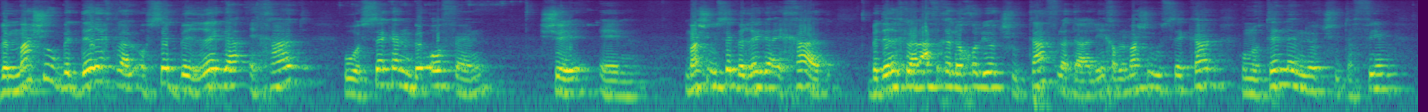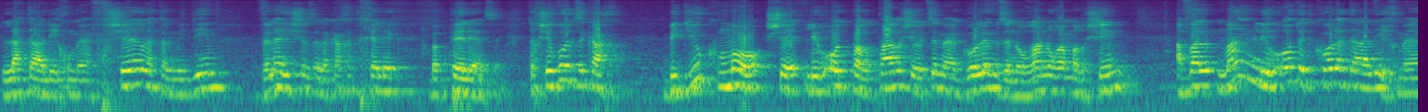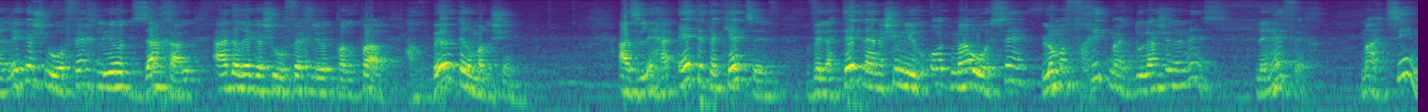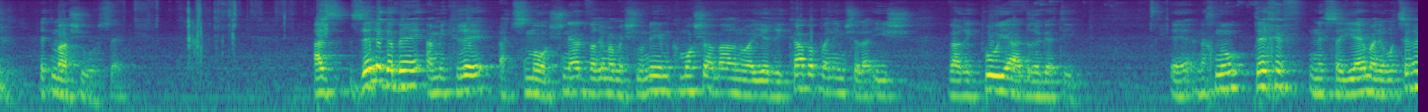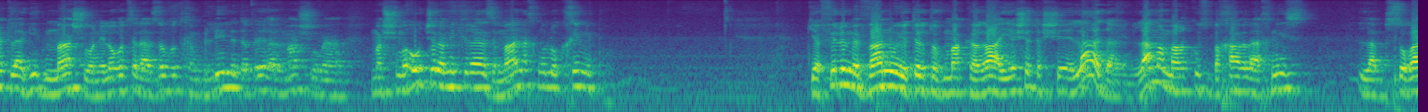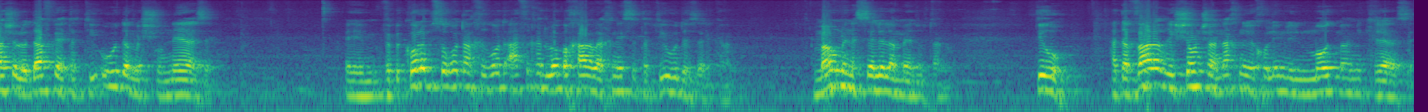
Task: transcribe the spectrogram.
ומה שהוא בדרך כלל עושה ברגע אחד, הוא עושה כאן באופן ש... אמ, מה שהוא עושה ברגע אחד, בדרך כלל אף אחד לא יכול להיות שותף לתהליך, אבל מה שהוא עושה כאן, הוא נותן להם להיות שותפים לתהליך. הוא מאפשר לתלמידים ולאיש הזה לקחת חלק בפלא הזה. תחשבו על זה ככה, בדיוק כמו שלראות פרפר שיוצא מהגולם זה נורא נורא מרשים, אבל מה אם לראות את כל התהליך, מהרגע שהוא הופך להיות זחל עד הרגע שהוא הופך להיות פרפר? הרבה יותר מרשים. אז להאט את הקצב ולתת לאנשים לראות מה הוא עושה, לא מפחית מהגדולה של הנס. להפך, מעצים את מה שהוא עושה. אז זה לגבי המקרה עצמו, שני הדברים המשונים, כמו שאמרנו, היריקה בפנים של האיש והריפוי ההדרגתי. אה, אנחנו תכף נסיים, אני רוצה רק להגיד משהו, אני לא רוצה לעזוב אתכם בלי לדבר על משהו מהמשמעות של המקרה הזה, מה אנחנו לוקחים מפה. כי אפילו אם הבנו יותר טוב מה קרה, יש את השאלה עדיין, למה מרקוס בחר להכניס לבשורה שלו דווקא את התיעוד המשונה הזה? אה, ובכל הבשורות האחרות אף אחד לא בחר להכניס את התיעוד הזה לכאן. מה הוא מנסה ללמד אותנו? תראו, הדבר הראשון שאנחנו יכולים ללמוד מהמקרה הזה,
